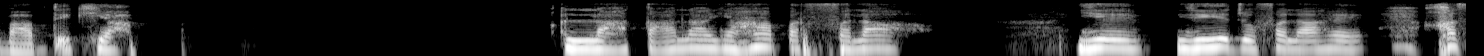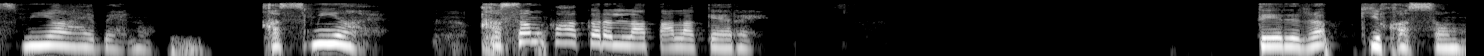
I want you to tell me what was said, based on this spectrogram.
اب آپ دیکھیے آپ، اللہ تعالی یہاں پر فلاح، یہ یہ جو فلاح ہے خسمیاں ہے بہنوں خسمیاں ہے، قسم کھا کر اللہ تعالیٰ کہہ رہے تیرے رب کی قسم،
